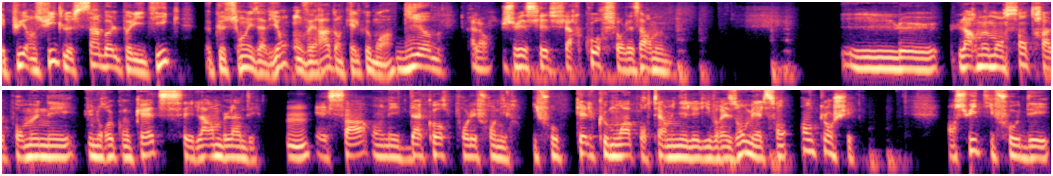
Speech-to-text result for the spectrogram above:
et puis ensuite le symbole politique que sont les avions. On verra dans quelques mois. Guillaume. Alors, je vais essayer de faire court sur les armements l'armement central pour mener une reconquête, c'est l'arme blindée. Mmh. Et ça, on est d'accord pour les fournir. Il faut quelques mois pour terminer les livraisons, mais elles sont enclenchées. Ensuite, il faut des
